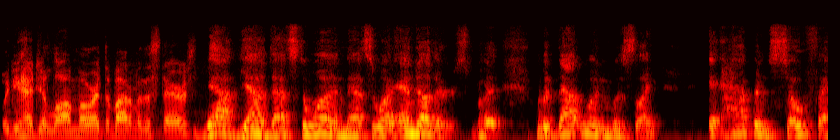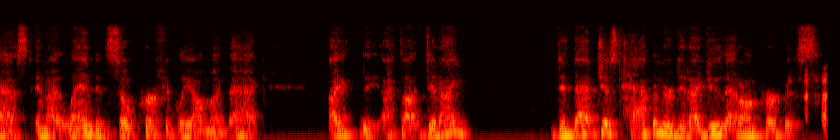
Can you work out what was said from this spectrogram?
When you had your lawnmower at the bottom of the stairs. yeah, yeah, that's the one. That's the one, and others. But but that one was like it happened so fast, and I landed so perfectly on my back. I I thought, did I did that just happen, or did I do that on purpose?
